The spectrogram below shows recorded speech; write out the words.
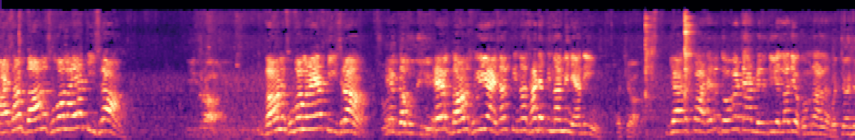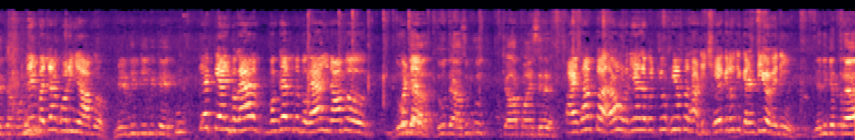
ਆਏ ਸਾਹਿਬ ਗਾਂ ਨੂੰ ਸੁਬਾ ਲਾਇਆ ਤੀਸਰਾ। ਤੀਸਰਾ। ਗਾਂ ਨੂੰ ਸੁਬਾ ਲਾਇਆ ਤੀਸਰਾ। ਇਹ ਗਾਂ- ਸੂਈ ਆਏ ਸਾਹਿਬ ਤਿੰਨਾਂ ਸਾਢੇ ਤਿੰਨਾਂ ਮਹੀਨਿਆਂ ਦੀ। ਅੱਛਾ। ਯਾਰ ਪਹਾੜੇ ਤੇ ਦੋਵੇਂ ਟਾਈਮ ਮਿਲਦੀ ਅੱਲਾ ਦੇ ਹੁਕਮ ਨਾਲ। ਬੱਚਾ ਛੱਚਾ ਕੋਈ ਨਹੀਂ। ਬੱਚਾ ਕੋਈ ਨਹੀਂ ਜਨਾਬ ਮਿਲਦੀ ਟੀਕ ਕੇ ਜੀ ਬਗੈਰ ਵੰਗੇ ਤੋਂ ਤਾਂ ਬਗੈਰ ਜਨਾਬ ਦੁੱਧ ਦੁੱਧ ਆ ਸੁਕੂ 4-5 ਸੇਰ। ਆਏ ਸਾਹਿਬ ਘਰਾਂ ਹੋਣੀਆਂ ਤੇ ਕੋਈ ਚੋਖੀਆਂ ਪਰ ਸਾਡੀ 6 ਕਿਲੋ ਦੀ ਗਾਰੰਟੀ ਹੋਵੇ ਦੀ ਯਾਨੀ ਕਿ 3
